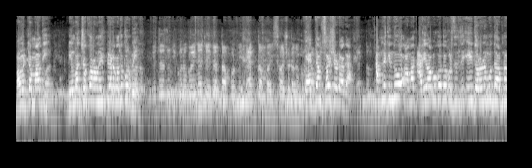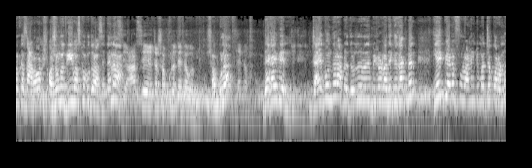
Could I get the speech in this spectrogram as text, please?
বামেরটা মাদি। ডিম বাচ্চা করানো এই পেয়ারটা কত পড়বে এটা যদি কোনো বই নেয় তো এটার দাম পড়বে একদম ভাই ছয়শো টাকা একদম ছয়শো টাকা। আপনি কিন্তু আমাকে আগে অবগত করছেন যে এই ধরনের মধ্যে আপনার কাছে আরও অসংখ্য গ্রিবাস কবুতর আছে তাই না? আছে, এটা সবগুলো দেখাবো সবগুলা? দেখাইবেন। যাই বন্ধুরা আপনার ধৈর্য ধরে ভিডিওটা দেখতে থাকবেন। এই পিয়াটা ফুল রানিং ডিমাচ্চা করানো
